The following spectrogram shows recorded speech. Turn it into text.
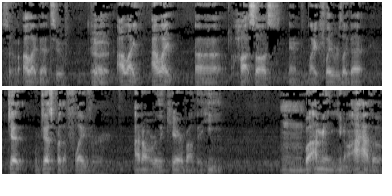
So I like that too. Uh, I like I like uh, hot sauce and like flavors like that just just for the flavor. I don't really care about the heat. mm, But I mean, you know, I have a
